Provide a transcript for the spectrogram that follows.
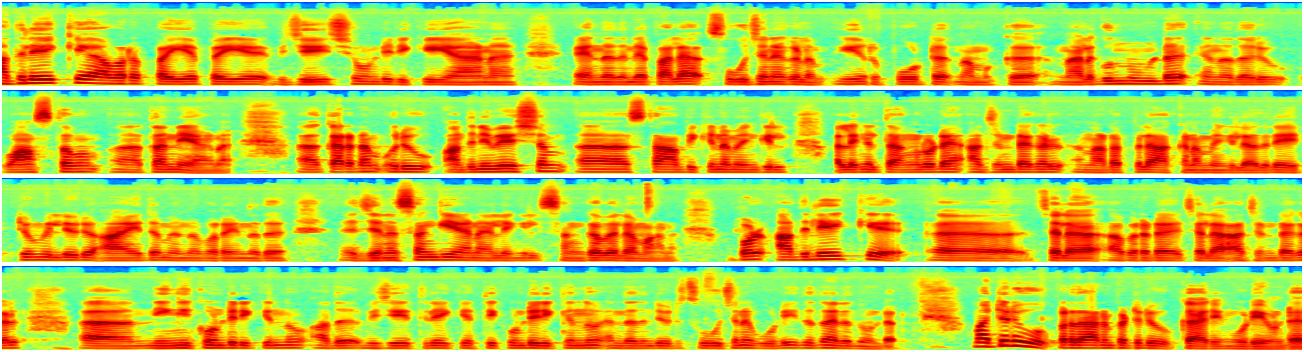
അതിലേക്ക് അവർ പയ്യെ പയ്യെ വിജയിച്ചുകൊണ്ടിരിക്കുകയാണ് എന്നതിന്റെ പല സൂചനകളും ഈ റിപ്പോർട്ട് നമുക്ക് നൽകുന്നുണ്ട് എന്നതൊരു വാസ്തവം തന്നെയാണ്. കാരണം ഒരു അധിനിവേശം സ്ഥാപിക്കണമെങ്കിൽ അല്ലെങ്കിൽ തങ്ങളുടെ അജണ്ടകൾ നടപ്പിലാക്കണമെങ്കിൽ അതിലെ ഏറ്റവും വലിയൊരു ആയുധം എന്ന് പറയുന്നത് ജനസംഖ്യയാണ് അല്ലെങ്കിൽ സംഘബലമാണ്. അപ്പോൾ അതിലേക്ക് ചില അവരുടെ ചില അജണ്ടകൾ നീങ്ങിക്കൊണ്ടിരിക്കുന്നു അത് വിജയത്തിലേക്ക് എത്തിക്കൊണ്ടിരിക്കുന്നു എന്നതിന്റെ ഒരു സൂചന കൂടി ഇത് തരുന്നുണ്ട്. മറ്റൊരു പ്രധാനപ്പെട്ട ഒരു കാര്യം കൂടിയുണ്ട്.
